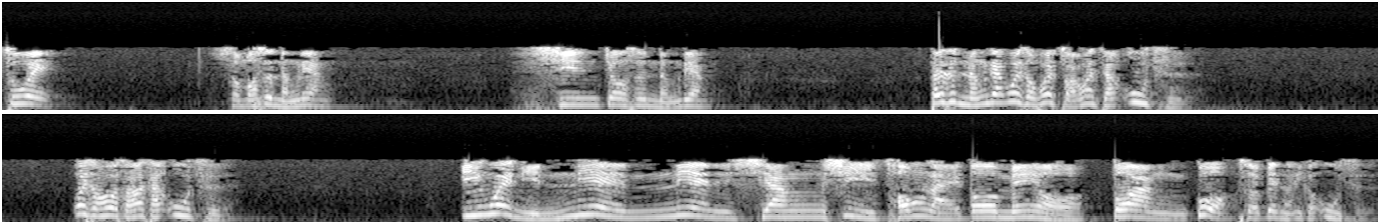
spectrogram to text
诸位，什么是能量？心就是能量。但是能量为什么会转换成物质？为什么会转换成物质？因为你念念相续，从来都没有断过，所以变成一个物质。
